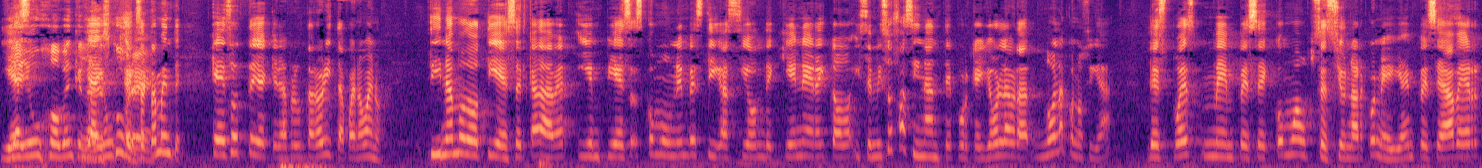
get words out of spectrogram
Y, hay un joven que la descubre. exactamente. Que eso te quería preguntar ahorita. Bueno, bueno, Tina Modotti es el cadáver y empiezas como una investigación de quién era y todo. Y se me hizo fascinante porque yo la verdad no la conocía. Después me empecé como a obsesionar con ella, empecé a ver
